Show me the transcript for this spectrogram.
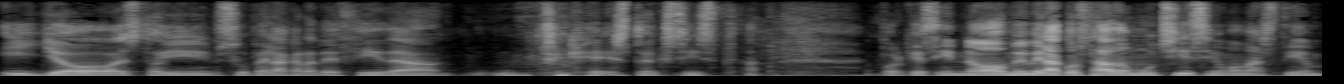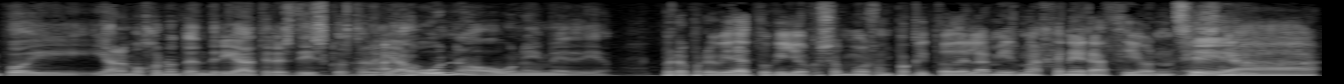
Y yo estoy súper agradecida que esto exista. Porque si no, me hubiera costado muchísimo más tiempo y, y a lo mejor no tendría tres discos, tendría Claro. uno o uno y medio. Pero previa tú que yo que somos un poquito de la misma generación. Sí. O sea,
